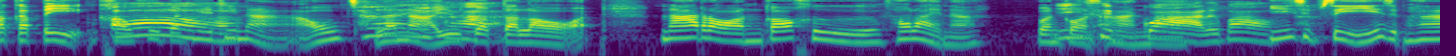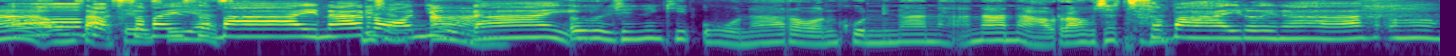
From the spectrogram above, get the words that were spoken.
ปกติเขาคือเออประเทศที่หนาวใช่และหนาวอยู่ค่ะเกือบตลอด หน้าร้อนก็คือเท่าไหร่นะวันก่อนยี่สิบอ่านกว่ามาหรือเปล่ายี่สิบสี่ยี่สิบห้าเองศาแบบเซลสบายเซียสสบายๆหน้าดิร้ฉัอนอยู่านได้ เออดิฉันยังคิดโอ้หน้าร้อนคุณนี่หน้าหนาวหน้าหนาวเราจะสบายเลยนะคะเออ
